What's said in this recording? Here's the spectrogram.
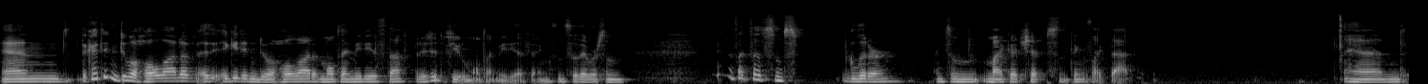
And the guy didn't do a whole lot of Iggy didn't do a whole lot of multimedia stuff, but he did a few multimedia things. And so there were some like some glitter and some mica chips and things like that. And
